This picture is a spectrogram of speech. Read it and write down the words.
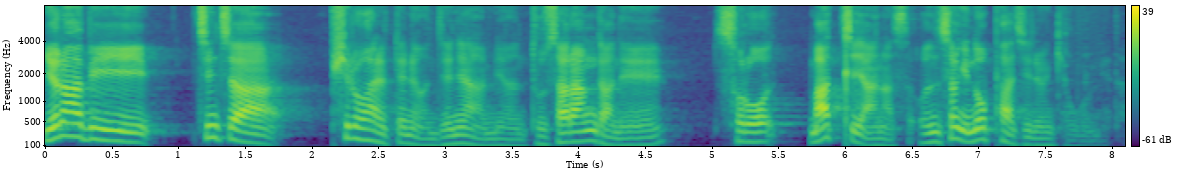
연합이 진짜 필요할 때는 언제냐 하면 두 사람 간에 서로 맞지 않아서 언성이 높아지는 경우입니다.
